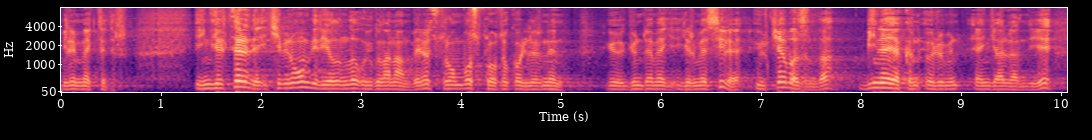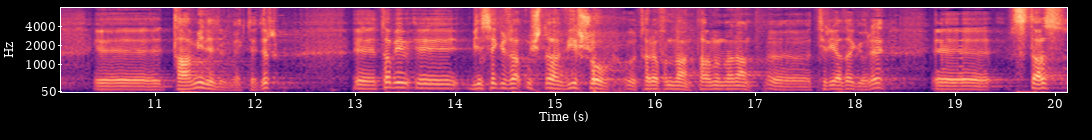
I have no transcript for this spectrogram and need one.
bilinmektedir. İngiltere'de 2011 yılında uygulanan venöz tromboz protokollerinin gündeme girmesiyle ülke bazında bine yakın ölümün engellendiği e, tahmin edilmektedir. E, tabii e, 1860'da Virchow tarafından tanımlanan e, triyada göre e, staz,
